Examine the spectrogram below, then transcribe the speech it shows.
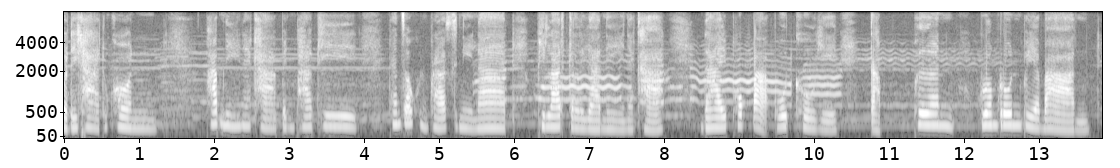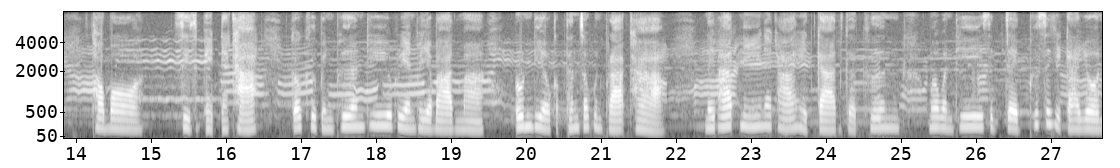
วัสดีค่ะทุกคน ภาพนี้นะคะเป็นภาพที่ท่านเจ้าคุณพระสินีนาถพิราชกัลยาณีนะคะ ได้พบปะพูดคุยกับเพื่อนร่วมรุ่นพยาบาล ทบ 41 นะคะ ก็คือเป็นเพื่อนที่เรียนพยาบาลมารุ่นเดียวกับท่านเจ้าคุณพระค่ะ ในภาพนี้นะคะเหตุการณ์เกิดขึ้นเมื่อวันที่ 17 พฤศจิกายน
